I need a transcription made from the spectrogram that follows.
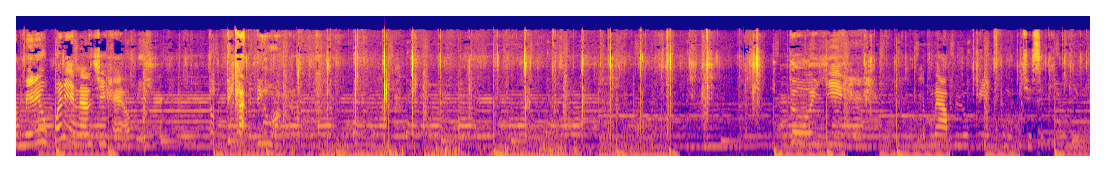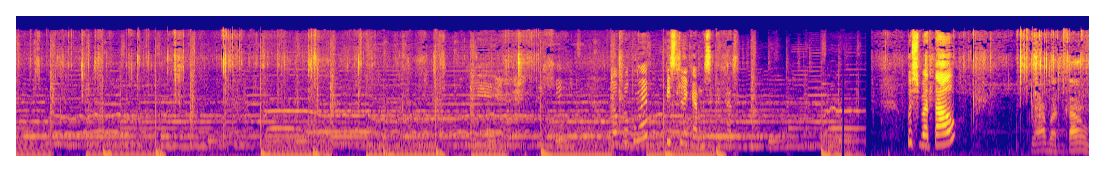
और मेरे ऊपर एनर्जी है अभी। तो दिखाती हूँ तो ये है। मतलब मैं आप लोग को एकदम अच्छे से दिखाती हूँ। पिछले कैमरे से दिखा कुछ बताओ। क्या बताऊँ?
